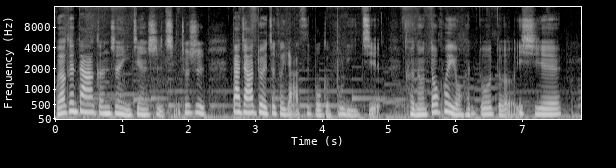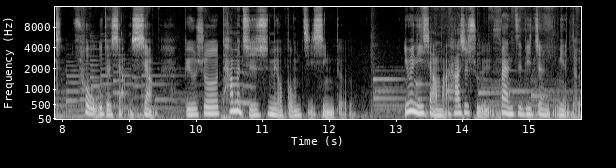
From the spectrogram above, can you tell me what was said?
我要跟大家更正一件事情，就是大家对这个雅斯伯格不理解，可能都会有很多的一些错误的想象。比如说，他们其实是没有攻击性的，因为你想嘛，他是属于泛自闭症里面的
